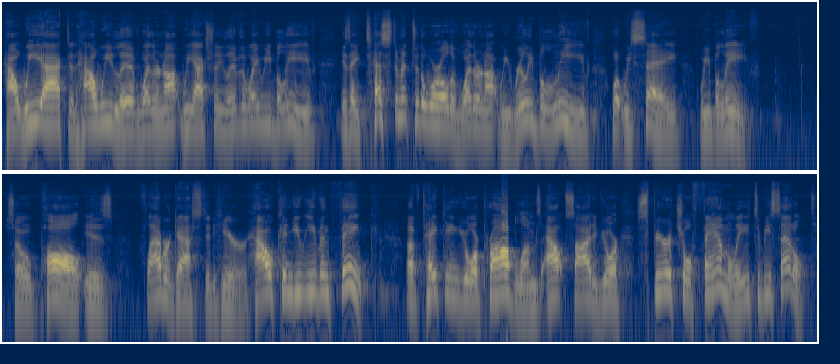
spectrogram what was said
how we act and how we live, whether or not we actually live the way we believe, is a testament to the world of whether or not we really believe what we say we believe. So Paul is flabbergasted here. How can you even think of taking your problems outside of your spiritual family to be settled?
